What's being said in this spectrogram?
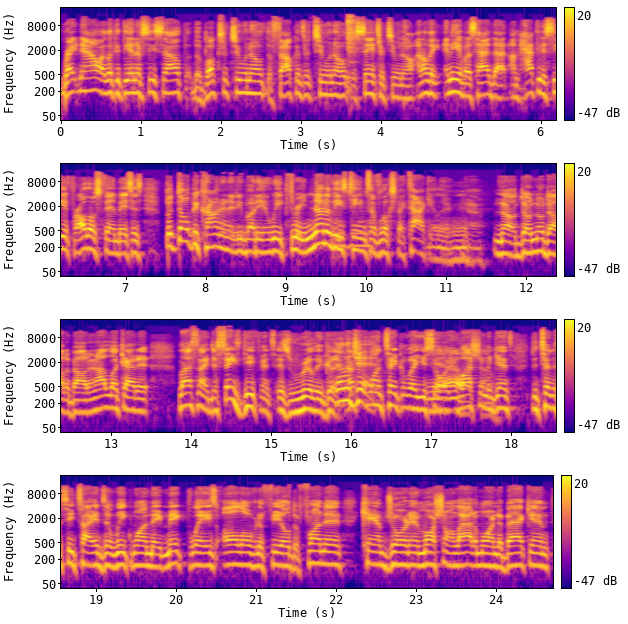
Right now, I look at the NFC South. The Bucs are 2 0, the Falcons are 2 0, the Saints are 2 0. I don't think any of us had that. I'm happy to see it for all those fan bases, but don't be crowning anybody in week three. None of these teams have looked spectacular. Mm-hmm. Yeah. No, no, no doubt about it. And I look at it last night. The Saints defense is really good. They're legit. the one takeaway you saw. Yeah, you watched like them them. against the Tennessee Titans in Week One. They make plays all over the field. The front end, Cam Jordan, Marshon Lattimore in the back end.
